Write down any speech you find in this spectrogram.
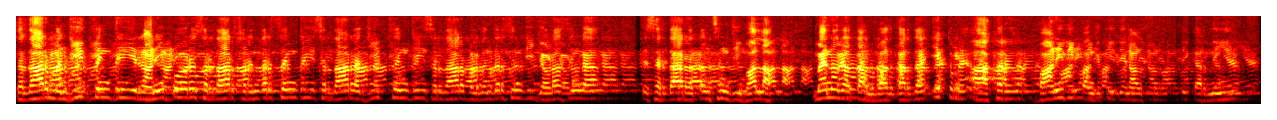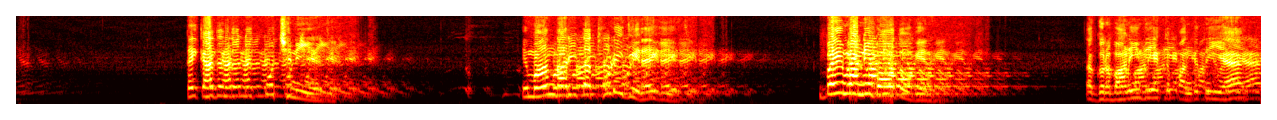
ਸਰਦਾਰ ਮਨਜੀਤ ਸਿੰਘ ਜੀ ਰਾਣੀਪੁਰ ਸਰਦਾਰ ਸੁਰਿੰਦਰ ਸਿੰਘ ਜੀ, ਸਰਦਾਰ ਅਜੀਤ ਸਿੰਘ ਜੀ, ਸਰਦਾਰ ਬਲਵਿੰਦਰ ਸਿੰਘ ਜੀ, ਜੋੜਾ ਸਿੰਘਾ ਤੇ ਸਰਦਾਰ ਰਤਨ ਸਿੰਘ ਜੀ ਵਾਲਾ। ਮੈਂ ਇਹਨਾਂ ਦਾ ਧੰਨਵਾਦ ਕਰਦਾ। ਇੱਕ ਮੈਂ ਆਖਰ ਬਾਣੀ ਦੀ ਪੰਕਤੀ ਦੇ ਨਾਲ ਸਮਾਪਤੀ ਕਰਨੀ ਹੈ। ਕਈ ਕਹਿ ਦਿੰਦੇ ਨੇ ਕੁਝ ਨਹੀਂ ਹੈ ਜੀ। ਇਮਾਨਦਾਰੀ ਤਾਂ ਥੋੜੀ ਜਿਹੀ ਰਹਿ ਗਈ ਹੈ ਬੇਈਮਾਨੀ ਬਹੁਤ ਹੋ ਗਈ। ਨੇ ਤਾਂ ਗੁਰਬਾਣੀ ਦੀ ਇੱਕ ਪੰਕਤੀ ਹੈ,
